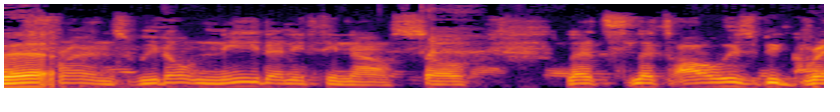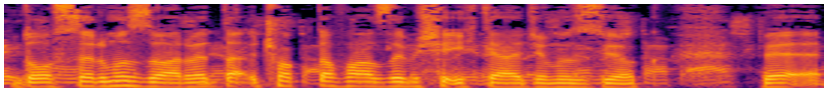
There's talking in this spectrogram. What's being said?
ve dostlarımız var ve da, çok da fazla bir şey ihtiyacımız yok. Ve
